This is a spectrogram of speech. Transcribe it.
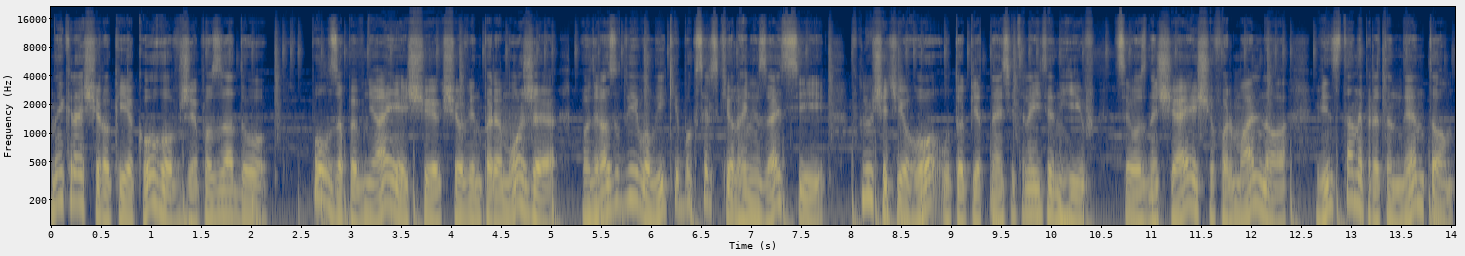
найкращі роки якого вже позаду. Пол запевняє, що якщо він переможе, одразу дві великі боксерські організації включать його у топ-15 рейтингів. Це означає, що формально він стане претендентом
